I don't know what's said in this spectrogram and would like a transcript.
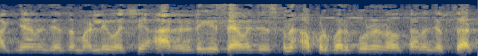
అజ్ఞానం చేత మళ్ళీ వచ్చి ఆ రెండింటికి సేవ చేసుకుని అప్పుడు పరిపూర్ణ అవుతానని చెప్తాడు.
